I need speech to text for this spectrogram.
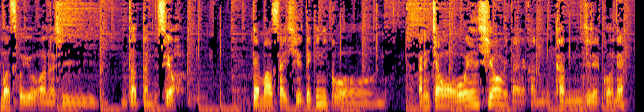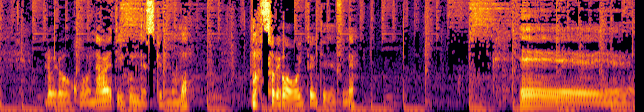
まあそういうお話だったんですよ。で、まあ最終的にこう、かねちゃんを応援しようみたいな感じでこうね、いろいろこう流れていくんですけれども、まあそれは置いといてですね、えー、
